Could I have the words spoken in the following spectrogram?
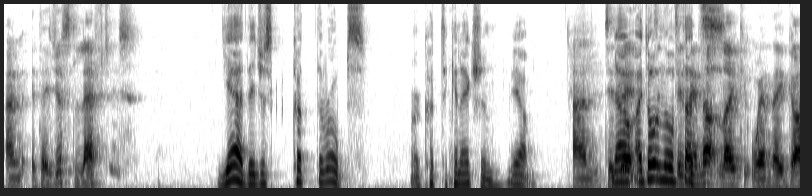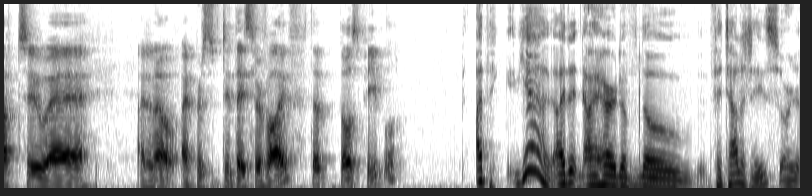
and they just left it. Yeah, they just cut the ropes or cut the connection. Yeah. And did Now, they, I don't know if did they that's- not like when they got to uh, I don't know. I pres- did they survive the, those people? I think yeah, I did. I heard of no fatalities, or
